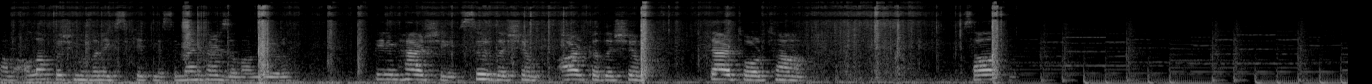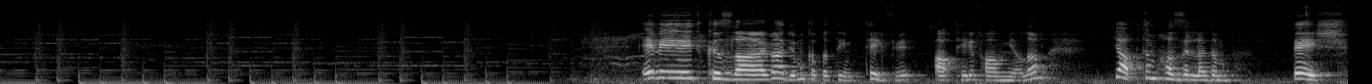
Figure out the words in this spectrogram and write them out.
Ama Allah başımızdan eksik etmesin. Ben her zaman diyorum. Benim her şeyim, sırdaşım, arkadaşım, dert ortağım. Sağ olsun. Evet kızlar radyomu kapatayım. Telifi, a, telif almayalım. Yaptım hazırladım. 5,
